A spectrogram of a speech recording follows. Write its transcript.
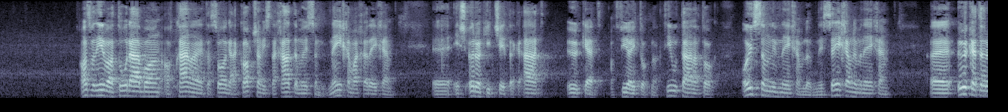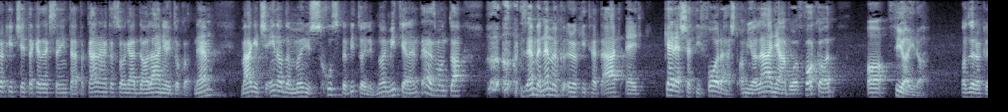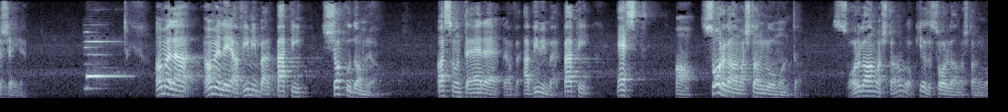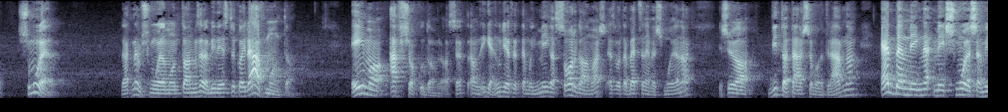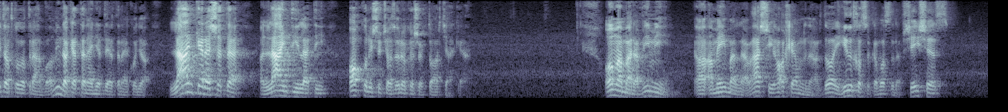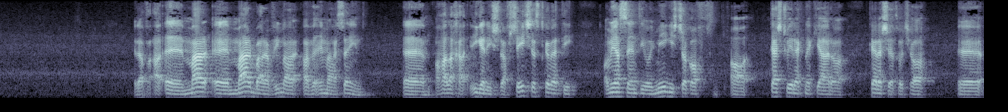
Az van írva a Tórában, a Kánanit a szolgák kapcsán, viszont hátam őszönök néhem acharéhem, és örökítsétek át őket a fiaitoknak, ti utánatok, oiszom livnéhem löbni, széhem livnéhem, őket örökítsétek ezek szerint, tehát a Kánanit a szolgát, de a lányaitokat nem. Mágics én adom möjjus huszbe bitoj Mit jelent? Ez mondta, az ember nem örökíthet át egy kereseti forrást, ami a lányából fakad, a fiaira, az örököseire. Amelé a Vimibár papi sakudomra. Azt mondta erre a Vimibár papi, ezt a szorgalmas tanuló mondta. Szorgalmas tanuló? Ki az a szorgalmas tanuló? Smuel. De hát nem Smuel mondta, hanem az előbb idéztük, hogy Ráv mondta. Éma afsakudomra. Azt mondta, igen, úgy értettem, hogy még a szorgalmas, ez volt a beceneves Smuelnak, és ő a vitatársa volt Rávnak, Ebben még, ne, még Smuel sem vitatkozott Rávval. Mind a ketten egyetértenek, hogy a lány keresete a lányt illeti, akkor is, hogyha az örökösök tartják el. Alma már a vimi, a mélyben le a vási, hachem le a daj, hilchaszok a vasszadav sésesz, már bár a vimár szerint a halaká igenis Rav Séseszt követi, ami azt jelenti, hogy mégiscsak a, a testvéreknek jár a kereset, hogyha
